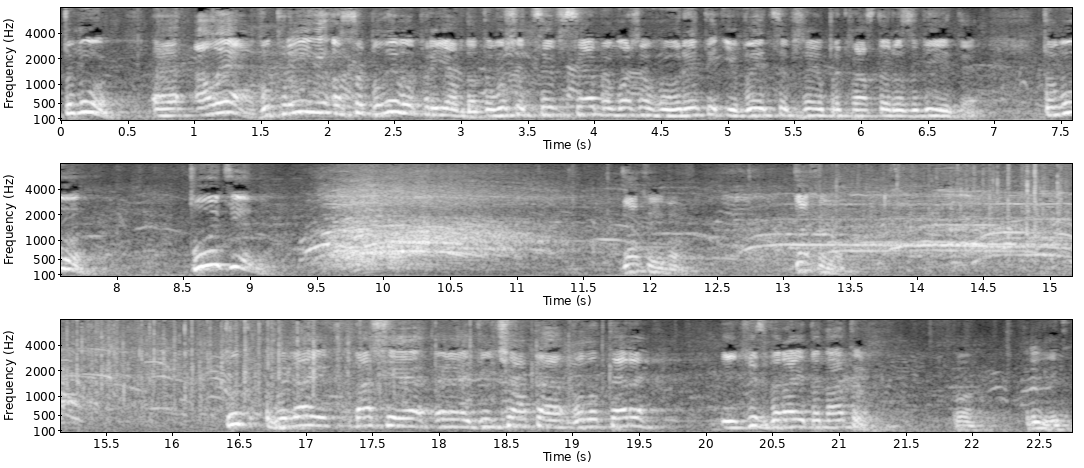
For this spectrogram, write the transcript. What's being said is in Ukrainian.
тому, е, але в Україні особливо приємно, тому що це все ми можемо говорити, і ви це все прекрасно розумієте. Тому Путін! Дякую вам. Дякую. Тут гуляють наші е, дівчата-волонтери, які збирають донати. О, привіт.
